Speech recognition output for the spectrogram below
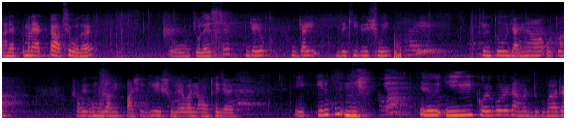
আর একটা মানে একটা আছে বোধ হয় তো চলে এসছে। যাই হোক, যাই দেখি যদি শুই। কিন্তু জানি না, ও তো সবে ঘুমোলো, আমি পাশে গিয়ে শুলে আবার না উঠে যায়। এই এরকম মানে এরকম এই করে করে না আমার দুপুরবেলাটা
